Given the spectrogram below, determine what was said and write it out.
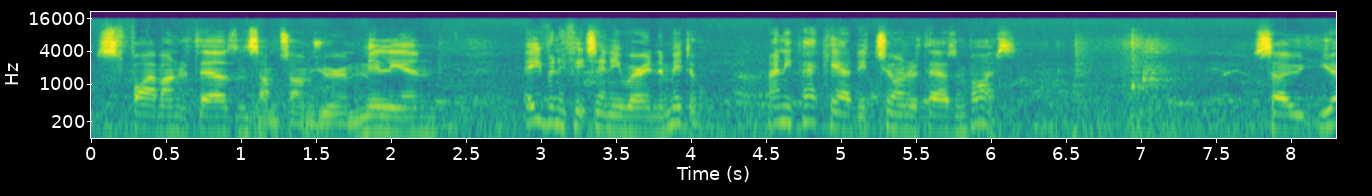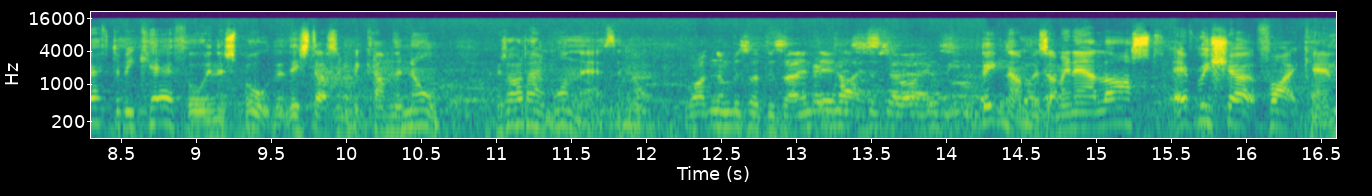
it's 500,000, sometimes you're a million. Even if it's anywhere in the middle, Manny Pacquiao did 200,000 buys. So you have to be careful in the sport that this doesn't become the norm because I don't want that as the norm. What numbers are designed this subscribers? Big numbers. I mean, our last every show at Fight Camp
